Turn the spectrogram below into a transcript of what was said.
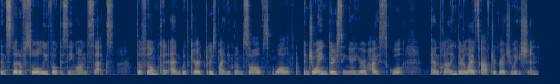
instead of solely focusing on sex. The film could end with characters finding themselves while enjoying their senior year of high school and planning their lives after graduation.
